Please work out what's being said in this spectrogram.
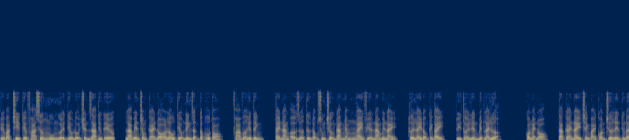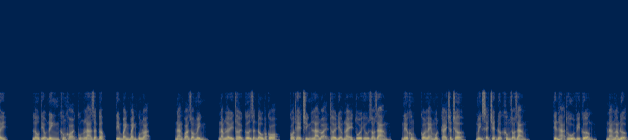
Phía bắc chi kia phá xương mù người tiểu đội truyền ra tiếng kêu, là bên trong cái đó lâu tiểu ninh giận cấp hô to, phá vỡ yên tĩnh, tay nàng ở giữa tự động súng trường đang nhắm ngay phía nam bên này, hơi lay động cánh tay, tùy thời liền biết lái lửa. Con mẹ nó, ta cái này tránh bài còn chưa lên tiếng đây. Lâu tiểu ninh không khỏi cũng là giận cấp, tim bành bành cùng loạn. Nàng quá rõ mình, nắm lấy thời cơ dẫn đầu bắc cỏ có thể chính là loại thời điểm này tối ưu rõ ràng, nếu không có lẽ một cái chần chờ, mình sẽ chết được không rõ ràng. Tiên hạ thủ vi cường, nàng làm được.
